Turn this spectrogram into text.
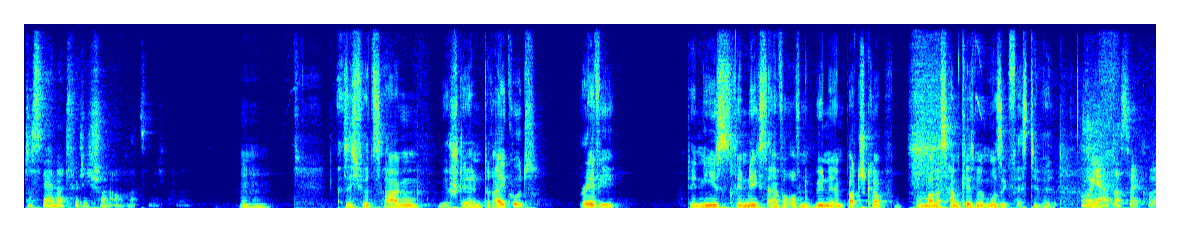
das wäre natürlich schon auch mal ziemlich cool. Mhm. Also ich würde sagen, wir stellen Dreikut, Bravey, Denise demnächst einfach auf eine Bühne im Batsch Cup und machen das Handkäse mit Musikfestival. Oh ja, das wäre cool.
